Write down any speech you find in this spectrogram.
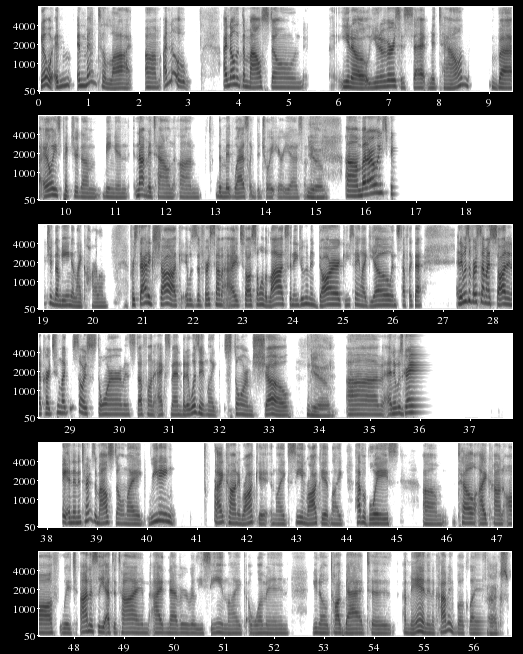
Yo, it, it meant a lot. Um, I know, I know that the milestone, you know, universe is set midtown, but I always pictured them being in not midtown, um, the Midwest, like Detroit area or something. Yeah. Um, but I always pic- pictured them being in like Harlem. For Static Shock, it was the first time I saw someone with locks and they drew him in dark and he's saying like yo and stuff like that. And it was the first time I saw it in a cartoon. Like we saw a Storm and stuff on X-Men, but it wasn't like Storm's show. Yeah. Um, and it was great. And then in terms of milestone, like reading Icon and Rocket and like seeing Rocket like have a voice, um, tell Icon off, which honestly at the time I'd never really seen like a woman, you know, talk bad to a man in a comic book. Like Facts.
